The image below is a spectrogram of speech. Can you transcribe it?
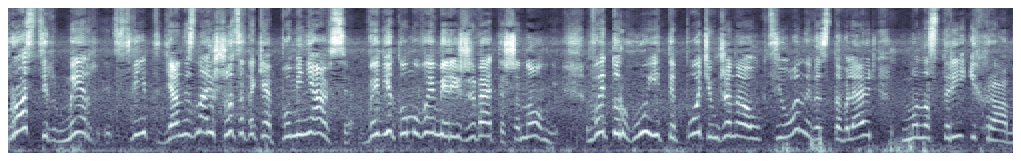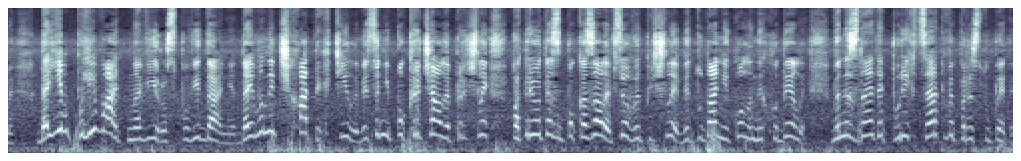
Простір, мир, світ, я не знаю, що це таке, помінявся. Ви в якому вимірі живете, шановні? Ви торгуєте, потім вже на аукціони виставляють монастирі і храми. Да їм плівать на віросповідання, да й вони чхати хотіли. Ви сьогодні покричали, прийшли, патріотизм показали, все, ви пішли. Ви туди ніколи не ходили. Ви не знаєте, як поріг церкви переступити.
